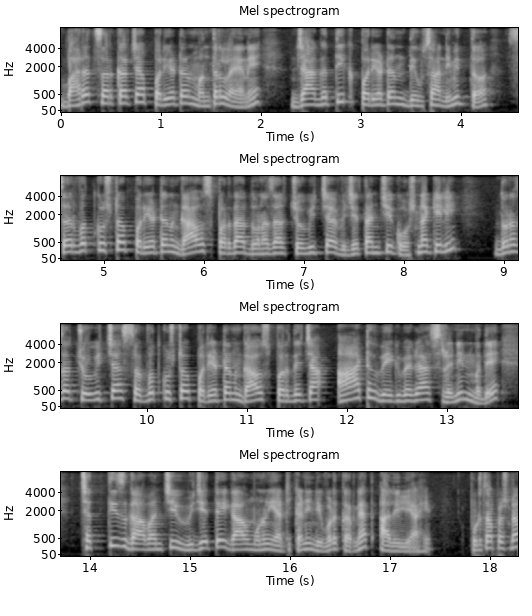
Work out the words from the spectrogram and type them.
भारत सरकारच्या पर्यटन मंत्रालयाने जागतिक पर्यटन दिवसानिमित्त सर्वोत्कृष्ट पर्यटन गाव स्पर्धा दोन हजार चोवीसच्या विजेत्यांची घोषणा केली. दोन हजार चोवीसच्या सर्वोत्कृष्ट पर्यटन गाव स्पर्धेच्या आठ वेगवेगळ्या श्रेणींमध्ये छत्तीस गावांची विजेते गाव म्हणून या ठिकाणी निवड करण्यात आलेली आहे. पुढचा प्रश्न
